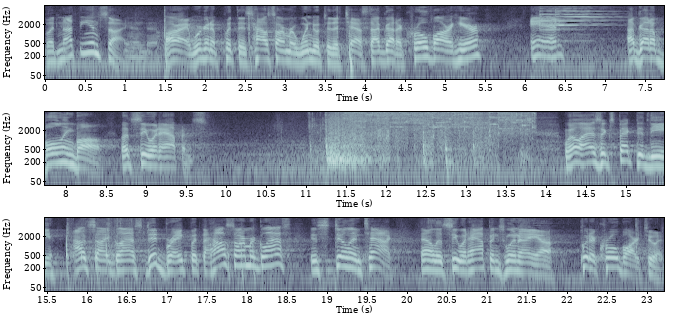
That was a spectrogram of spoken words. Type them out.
but not the inside. All right, we're going to put this house armor window to the test. I've got a crowbar here, and I've got a bowling ball. Let's see what happens. Well, as expected, the outside glass did break, but the house armor glass is still intact. Now let's see what happens when I uh, put a crowbar to it.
